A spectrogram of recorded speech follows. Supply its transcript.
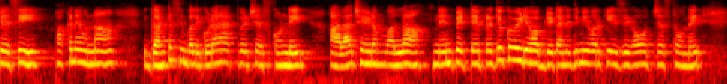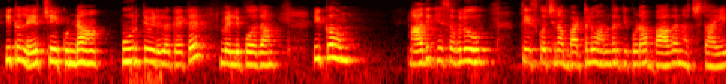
చేసి పక్కనే ఉన్న గంట సింబల్ని కూడా యాక్టివేట్ చేసుకోండి. అలా చేయడం వల్ల నేను పెట్టే ప్రతి ఒక్క వీడియో అప్డేట్ అనేది మీ వరకు ఈజీగా వచ్చేస్తుంది. ఇక లేట్ చేయకుండా పూర్తి వీడియోలోకి అయితే వెళ్ళిపోదాం. ఇక ఆదికేశవులు తీసుకొచ్చిన బట్టలు అందరికీ కూడా బాగా నచ్చుతాయి.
